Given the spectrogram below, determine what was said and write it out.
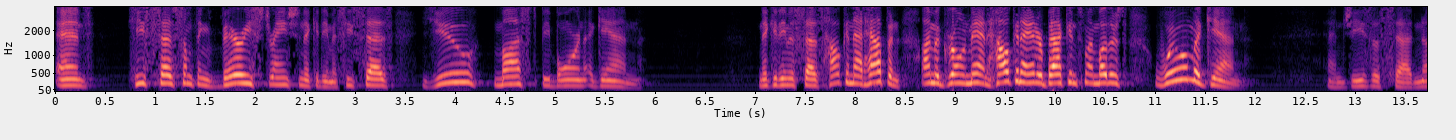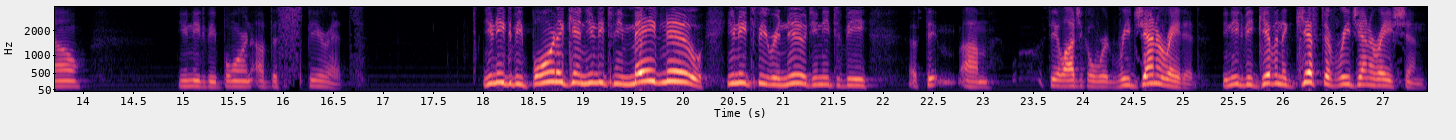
And he says something very strange to Nicodemus. He says, You must be born again. Nicodemus says, How can that happen? I'm a grown man. How can I enter back into my mother's womb again? And Jesus said, No, You need to be born of the Spirit. You need to be born again. You need to be made new. You need to be renewed. You need to be, the, um, theological word, regenerated. You need to be given the gift of regeneration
